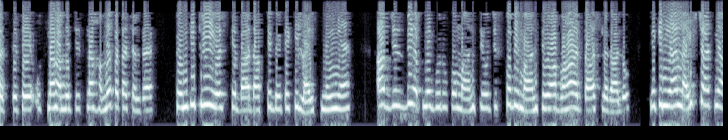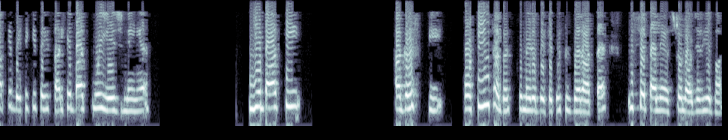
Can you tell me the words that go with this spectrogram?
सकते थे, उतना हमें जितना हमें पता चल रहा है ट्वेंटी थ्री ईयर्स के बाद आपके बेटे की लाइफ नहीं है आप जिस भी अपने गुरु को मानते हो, जिसको भी मानते हो, आप वहाँ अरदास लगा लो। लेकिन यहाँ लाइफ चार्ट में आपके बेटे की तेईस साल के बाद कोई एज नहीं है। ये बात थी अगस्त की फोर्टीन अगस्त को मेरे बेटे को सिजर आता है। उससे पहले एस्ट्रोलॉजर ये बात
